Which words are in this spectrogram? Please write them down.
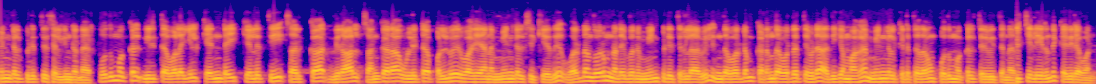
மீன்கள் பிடி எடுத்து செல்கின்றனர். பொதுமக்கள் விரித்த வலையில் கெண்டை கெளுத்தி சர்க்கார் விரால் சங்கரா உள்ளிட்ட பல்வேறு வகையான மீன்கள் சிக்கியது. வருடந்தோறும் நடைபெறும் மீன்பிடி திருவிழாவில் இந்த வருடம் கடந்த வருடத்தை விட அதிகமாக மீன்கள் கிடைத்ததாகவும் பொதுமக்கள் தெரிவித்தனர். திருச்சியிலிருந்து கதிரவன்.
